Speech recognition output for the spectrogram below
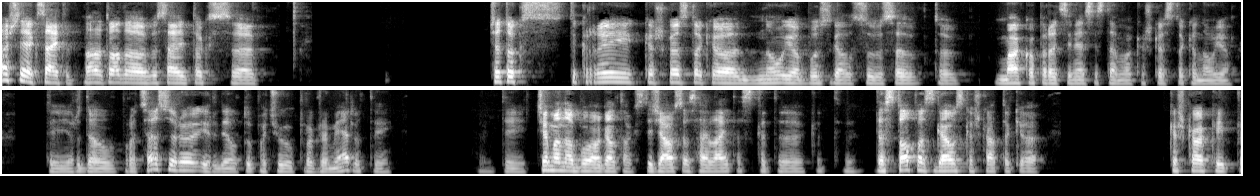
aš tai excited. Man atrodo visai toks. e, Čia toks tikrai kažkas tokio naujo bus gal su visa to Mac operacinė sistema, kažkas tokio naujo. Tai ir dėl procesorių, ir dėl tų pačių programėlių. Tai, tai čia mano buvo gal toks didžiausias highlightas, kad, kad desktopas gaus kažką tokio, kažką kaip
